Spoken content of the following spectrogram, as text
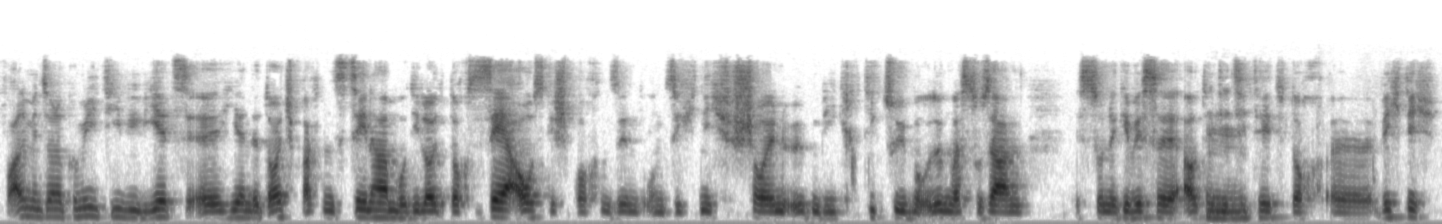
vor allem in so einer Community, wie wir jetzt äh, hier in der deutschsprachigen Szene haben, wo die Leute doch sehr ausgesprochen sind und sich nicht scheuen, irgendwie Kritik zu üben oder irgendwas zu sagen, ist so eine gewisse Authentizität doch äh, wichtig.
